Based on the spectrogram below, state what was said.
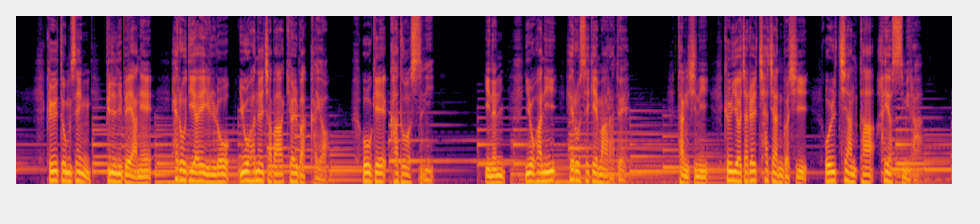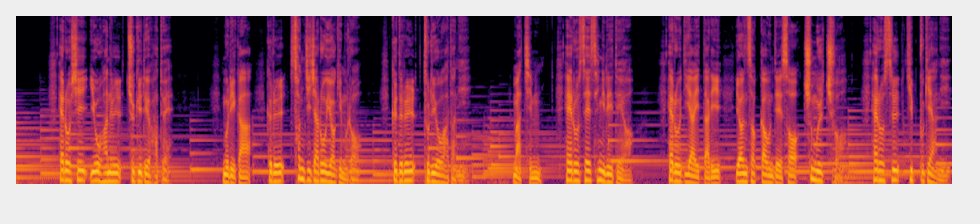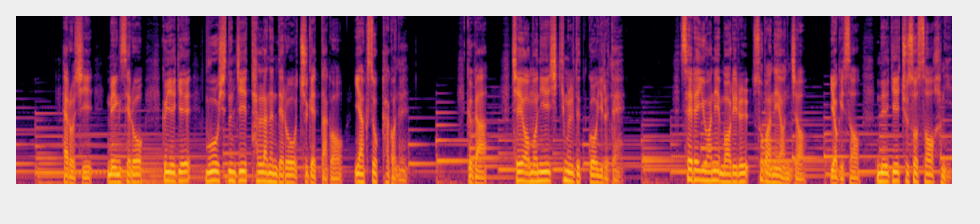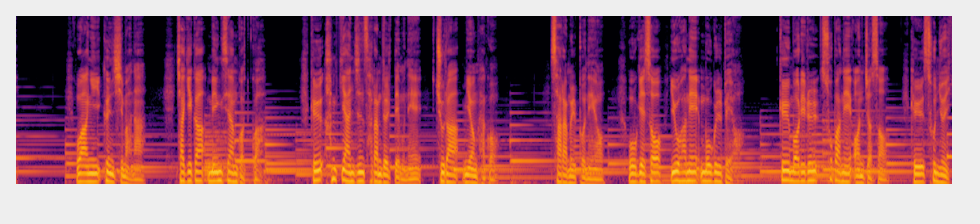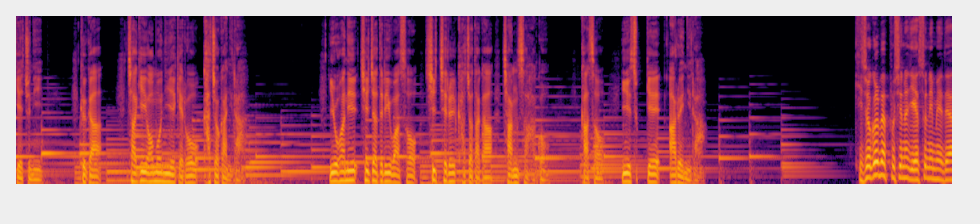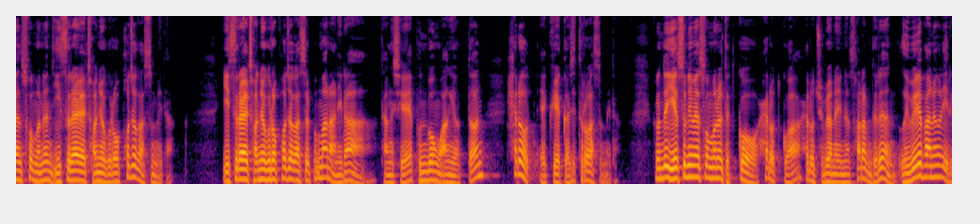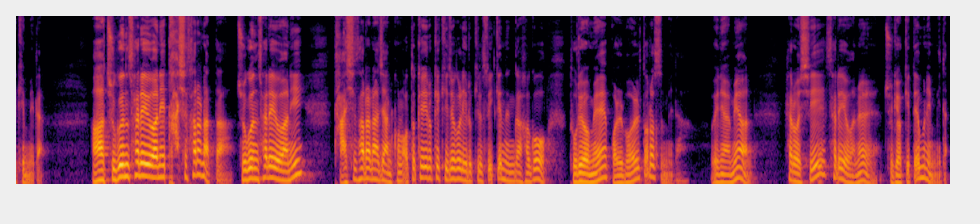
그 동생 빌립의 아내 헤로디아의 일로 요한을 잡아 결박하여 옥에 가두었으니 이는 요한이 헤롯에게 말하되 당신이 그 여자를 차지한 것이 옳지 않다 하였음이라. 헤롯이 요한을 죽이려 하되 무리가 그를 선지자로 여김으로 그들을 두려워하더니 마침 헤롯의 생일이 되어 헤로디아의 딸이 연석 가운데서 춤을 추어 헤롯을 기쁘게 하니 헤롯이 맹세로 그에게 무엇이든지 달라는 대로 주겠다고 약속하거늘. 그가 제 어머니의 시킴을 듣고 이르되 세례 요한의 머리를 소반에 얹어 여기서 내게 주소서 하니 왕이 근심하나 자기가 맹세한 것과 그 함께 앉은 사람들 때문에 주라 명하고 사람을 보내어 옥에서 요한의 목을 베어 그 머리를 소반에 얹어서 그 소녀에게 주니 그가 자기 어머니에게로 가져가니라. 요한의 제자들이 와서 시체를 가져다가 장사하고 가서 예수께 아뢰니라. 기적을 베푸시는 예수님에 대한 소문은 이스라엘 전역으로 퍼져갔습니다. 이스라엘 전역으로 퍼져갔을 뿐만 아니라 당시에 분봉 왕이었던 헤롯의 귀에까지 들어갔습니다. 그런데 예수님의 소문을 듣고 헤롯과 헤롯 주변에 있는 사람들은 의외의 반응을 일으킵니다. 아, 죽은 세례 요한이 다시 살아났다. 죽은 세례 요한이 다시 살아나지 않고는 어떻게 이렇게 기적을 일으킬 수 있겠는가 하고 두려움에 벌벌 떨었습니다. 왜냐하면 헤롯이 세례 요한을 죽였기 때문입니다.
